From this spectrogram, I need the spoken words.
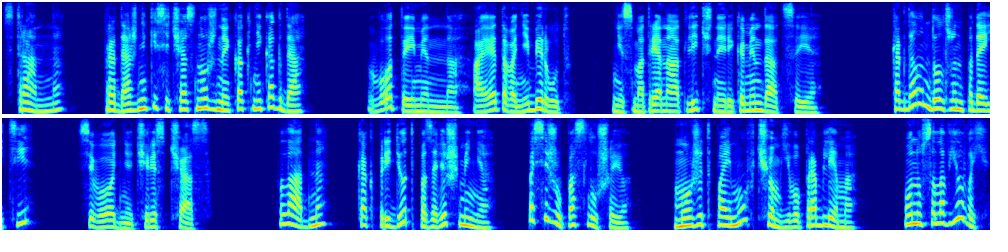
«Странно. Продажники сейчас нужны как никогда». «Вот именно, а этого не берут, несмотря на отличные рекомендации». «Когда он должен подойти?» «Сегодня, через час». «Ладно, как придет, позовешь меня. Посижу, послушаю. Может, пойму, в чем его проблема. Он у Соловьевой?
